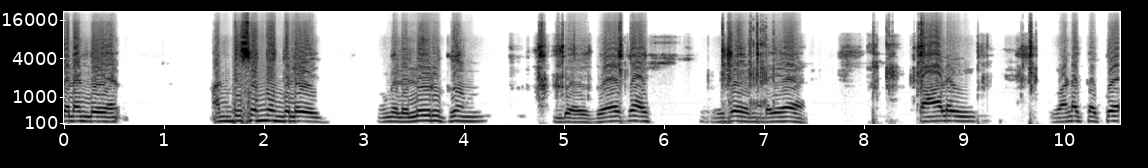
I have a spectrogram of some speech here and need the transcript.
கலந்த அன்பு சொந்தங்களே உங்கள் எல்லோருக்கும் இந்த பிரகாஷ் இதனுடைய காலை வணக்கத்தை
